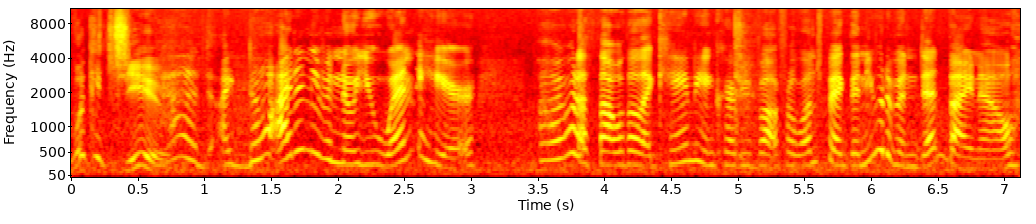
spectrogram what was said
Look at you. God, I know. I didn't even know you went here. Oh, I would have thought with all that candy and crap you bought for lunch back then, you would have been dead by now.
